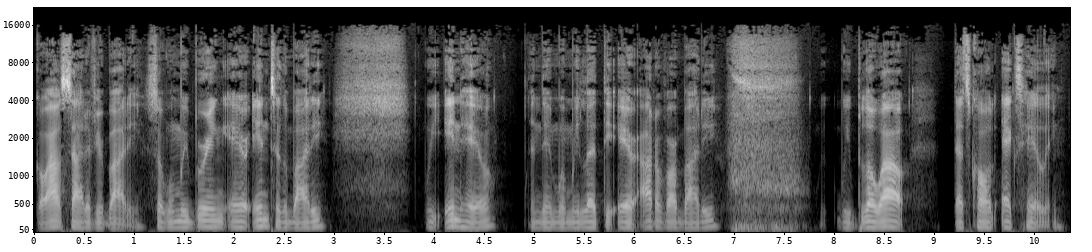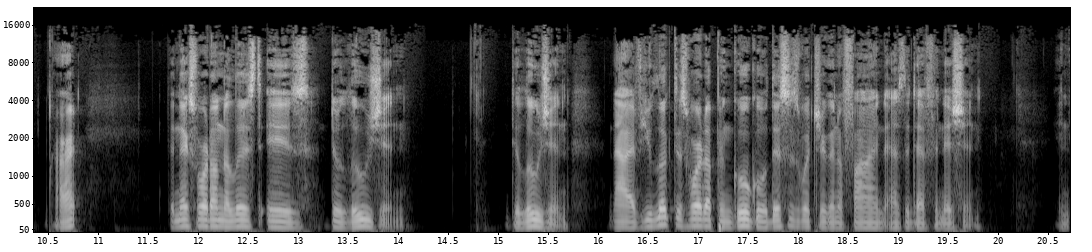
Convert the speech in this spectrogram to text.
go outside of your body. So when we bring air into the body, we inhale. And then when we let the air out of our body, we blow out. That's called exhaling. All right. The next word on the list is delusion. Delusion. Now, if you look this word up in Google, this is what you're going to find as the definition an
